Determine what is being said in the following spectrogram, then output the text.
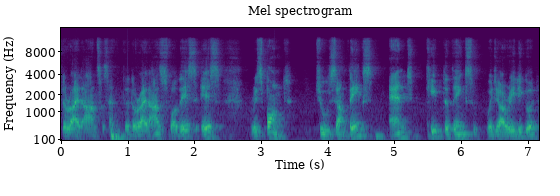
the right answers, and the, the right answers for this is respond to some things and keep the things which are really good.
